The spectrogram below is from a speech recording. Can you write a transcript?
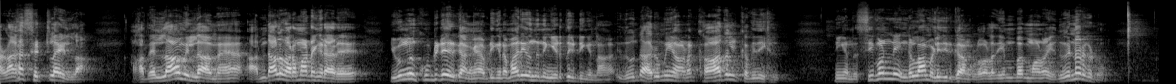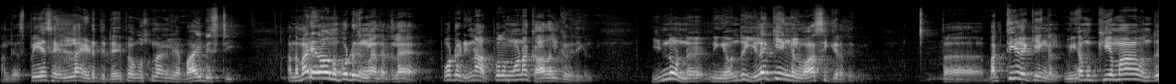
அழகாக செட்டில் ஆகிடலாம் அதெல்லாம் இல்லாமல் அந்த ஆளும் வரமாட்டேங்கிறாரு. இவங்களும் கூப்பிட்டுட்டே இருக்காங்க. அப்படிங்கிற மாதிரி வந்து நீங்கள் எடுத்துக்கிட்டிங்கன்னா இது வந்து அருமையான காதல் கவிதைகள். நீங்கள் அந்த சிவன் எங்கெல்லாம் எழுதியிருக்காங்களோ அல்லது எம்பமானோ எது வேணா இருக்கட்டும். அந்த ஸ்பேஸை எல்லாம் எடுத்துகிட்டு இப்போ அவங்க சொன்னாங்க இல்லையா பாய் பிஸ்டி. அந்த மாதிரி ஏதாவது ஒன்று போட்டுக்கோங்களேன் அந்த இடத்துல. போட்டுக்கிட்டிங்கன்னா அற்புதமான காதல் கவிதைகள். இன்னொன்று நீங்கள் வந்து இலக்கியங்கள் வாசிக்கிறதுக்கு இப்போ பக்தி இலக்கியங்கள் மிக முக்கியமாக வந்து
